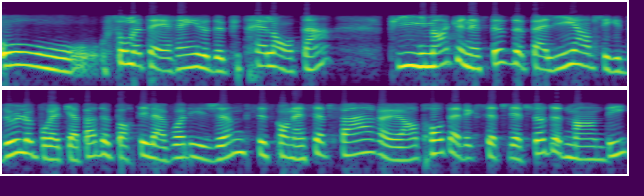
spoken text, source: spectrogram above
au, sur le terrain depuis très longtemps. Puis il manque une espèce de palier entre les deux là, pour être capable de porter la voix des jeunes. C'est ce qu'on essaie de faire, euh, entre autres avec cette lettre-là, de demander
